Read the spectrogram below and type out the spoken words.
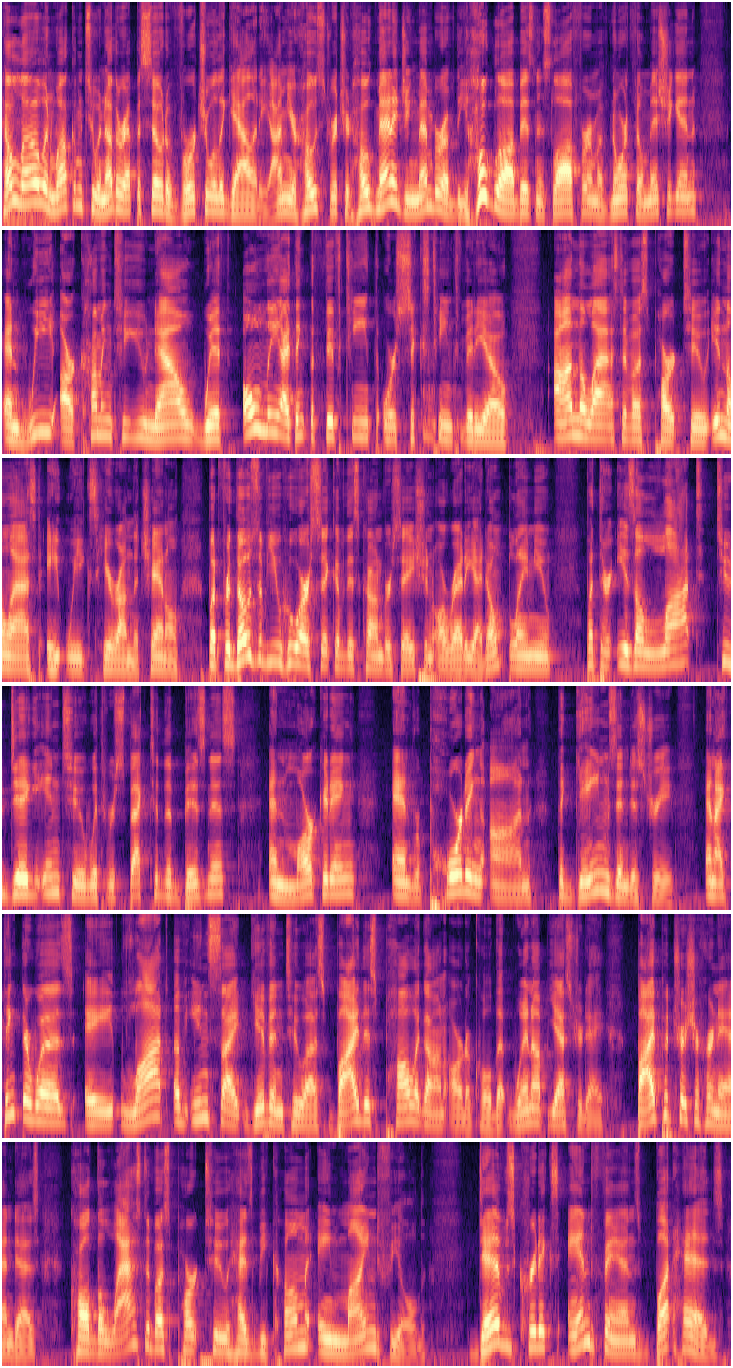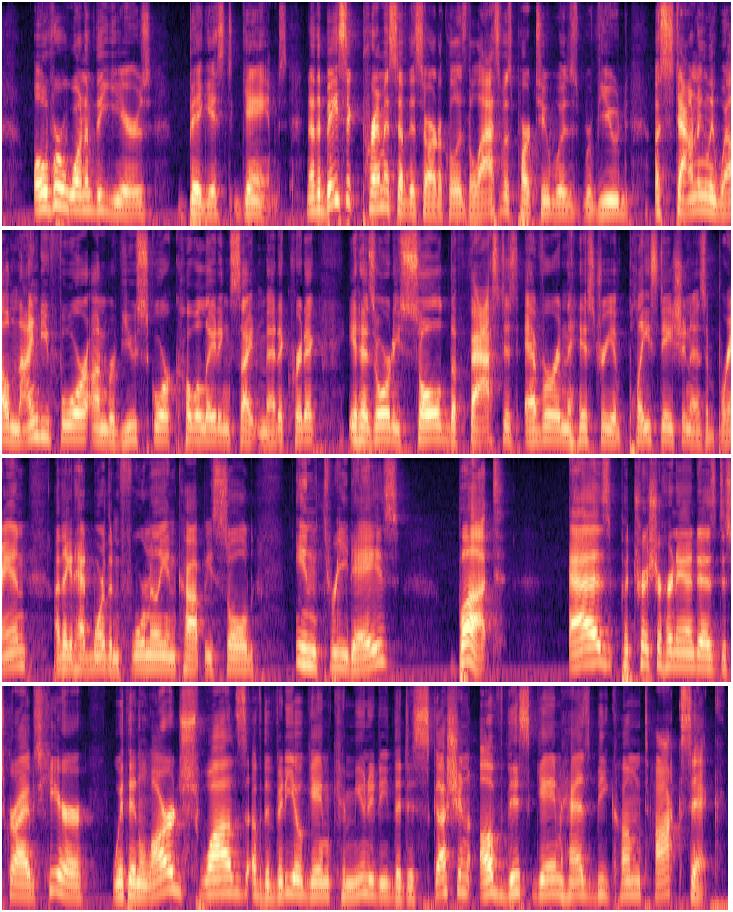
Hello and welcome to another episode of Virtual Legality. I'm your host, Richard Hoeg, managing member of the Hoeg Law Business Law Firm of Northville, Michigan, and we are coming to you now with only, I think, the 15th or 16th video on The Last of Us Part 2 in the last eight weeks here on the channel. But for those of you who are sick of this conversation already, I don't blame you, but there is a lot to dig into with respect to the business and marketing and reporting on the games industry and I think there was a lot of insight given to us by this Polygon article that went up yesterday by Patricia Hernandez called The Last of Us Part 2 Has Become a Minefield. Devs, critics, and fans butt heads over one of the year's biggest games. Now, the basic premise of this article is The Last of Us Part 2 was reviewed astoundingly well 94 on review score collating site Metacritic. It has already sold the fastest ever in the history of PlayStation as a brand. I think it had more than 4 million copies sold in three days. But as Patricia Hernandez describes here, within large swaths of the video game community, the discussion of this game has become toxic.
